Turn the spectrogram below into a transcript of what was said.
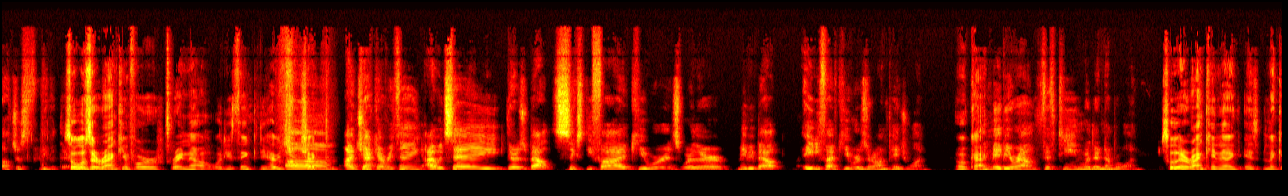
I'll just leave it there. So what's the ranking for right now? What do you think? Do you have it checked? Um, I check everything. I would say there's about 65 keywords where there maybe about 85 keywords are on page one. Okay. and maybe around 15 where they're number one. So the ranking like is like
